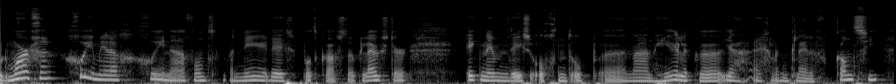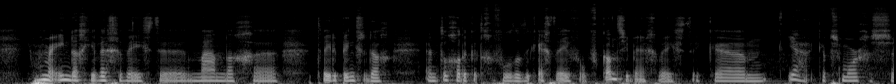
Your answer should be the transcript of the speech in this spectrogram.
Goedemorgen, goedemiddag, goedenavond, wanneer je deze podcast ook luistert. Ik neem deze ochtend op uh, na een heerlijke, ja, eigenlijk een kleine vakantie. Ik ben maar één dagje weg geweest, uh, maandag, uh, tweede Pinksterdag. En toch had ik het gevoel dat ik echt even op vakantie ben geweest. Ik, ehm, ja, ik heb s'morgens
